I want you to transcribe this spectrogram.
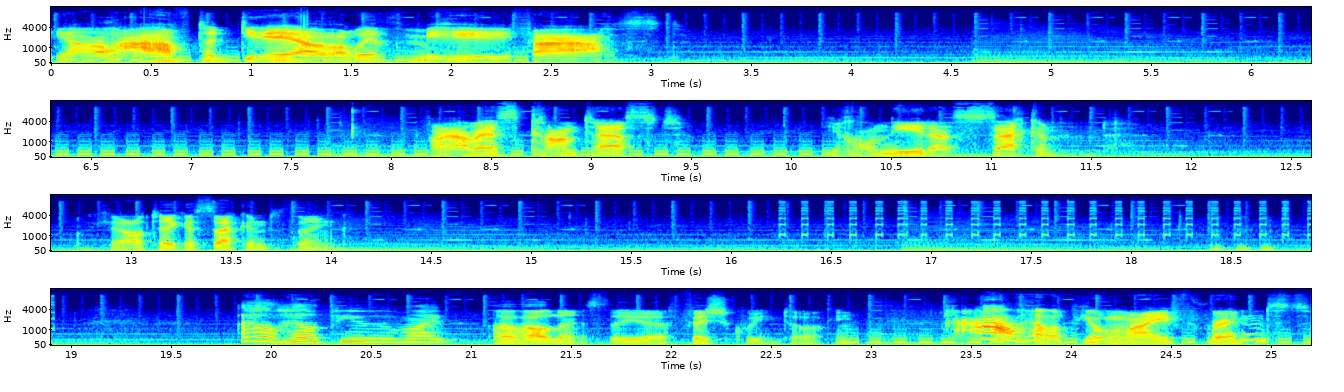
You'll have to deal with me first. For this contest, you'll need a second. Okay, I'll take a second to think. I'll help you, my... Oh, hold on, it's the uh, fish queen talking. I'll help you, my friends.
